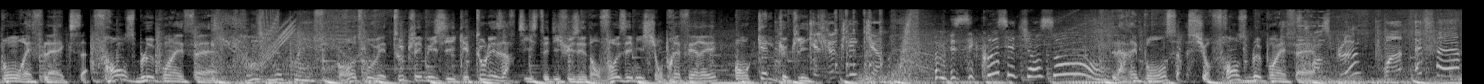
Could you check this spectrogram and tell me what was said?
bon réflexe. francebleu.fr FranceBleu.fr. Retrouvez toutes les musiques et tous les artistes diffusés dans vos émissions préférées en quelques clics. Quelques clics. Mais c'est quoi cette chanson? La réponse sur francebleu.fr. FranceBleu.fr.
